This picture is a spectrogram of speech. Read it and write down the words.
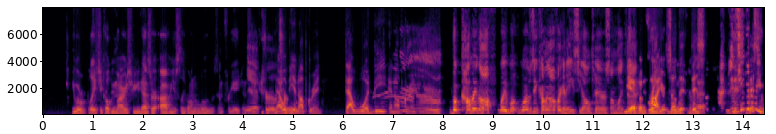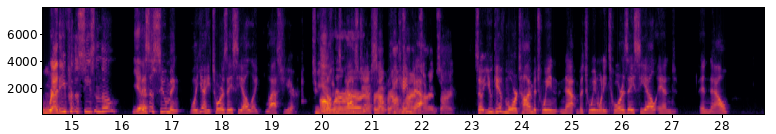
He will replace Jakobi Meyers, who you guys are obviously going to lose in free agency. Yeah, true. That would be an upgrade. That would be an upgrade. But coming off, wait, what, what was he coming off? Like an ACL tear or something like that? Yeah, but it's Right, year so removed thi- this is this- he going to be ready for the season though? Yeah. This assuming, well, yeah, he tore his ACL like last year. two years. Oh, Not this right, past right, year, I forgot, so I forgot. he I'm came sorry, back. I'm sorry. I'm sorry. So you give more time between now between when he tore his ACL and and now,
